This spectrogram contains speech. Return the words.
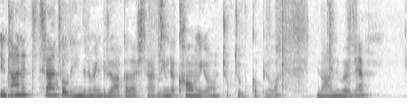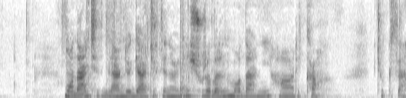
İnternette Trendyol'da indirime giriyor arkadaşlar. Bizimde kalmıyor. Çok çabuk kapıyorlar. Yine aynı böyle modern çizgiler diyor. Gerçekten öyle. Şuraların modernliği harika. Çok güzel.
